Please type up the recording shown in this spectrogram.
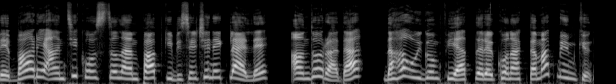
ve Bare Antique Hostel and Pub gibi seçeneklerle Andorra'da daha uygun fiyatlara konaklamak mümkün.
